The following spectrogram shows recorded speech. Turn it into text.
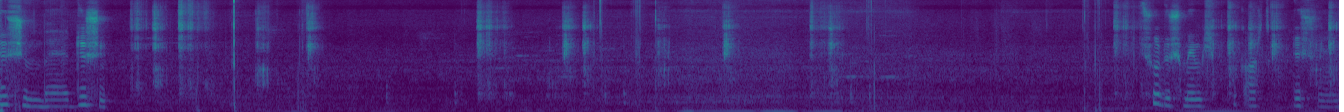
Düşün be, düşün. Şu düşmemiş artık düşmeyelim.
